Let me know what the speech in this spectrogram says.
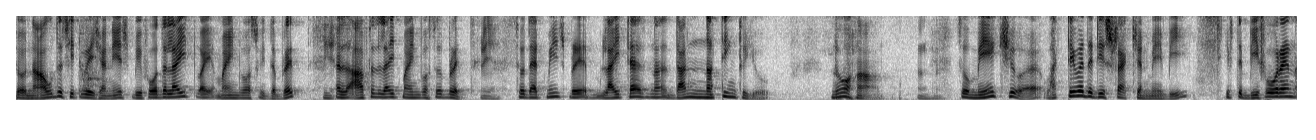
So now the situation is, before the light, why- mind was with the breath, yes. and after the light, mind was the breath. yes. So that means light has no, done nothing to you, no Okay. harm. Okay. So make sure, whatever the distraction may be, if the before and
